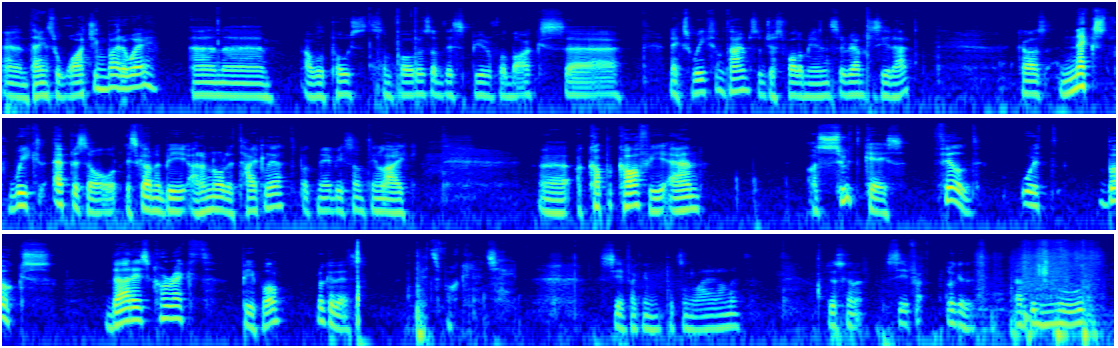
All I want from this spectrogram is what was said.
And thanks for watching, by the way. And uh, I will post some photos of this beautiful box uh, next week sometime, so just follow me on Instagram to see that because next week's episode is gonna be I don't know the title yet, but maybe something like uh, a cup of coffee and a suitcase filled with books. That is correct, people. Look at this. It's fucking insane. See if I can put some light on it. Just gonna see if I look at this. I have to move.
